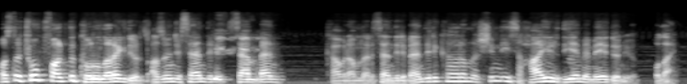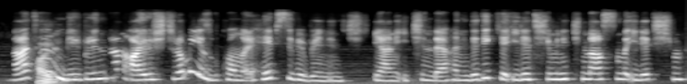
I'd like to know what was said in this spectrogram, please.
aslında çok farklı konulara gidiyoruz. Az önce sen dedik, sen ben kavramları, sen dili ben dili kavramları. Şimdi ise hayır diyememeye dönüyor olay. Zaten Hayır. birbirinden ayrıştıramayız bu konuları. Hepsi birbirinin iç- yani içinde. Hani dedik ya iletişimin içinde aslında iletişim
